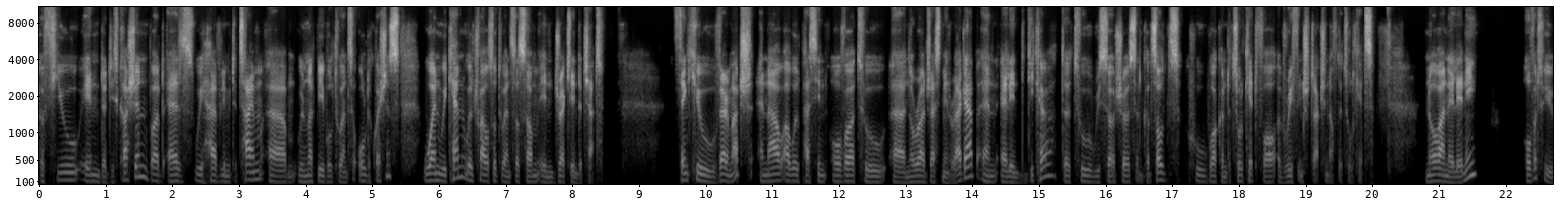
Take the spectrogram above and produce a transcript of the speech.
a few in the discussion, but as we have limited time, um, we'll not be able to answer all the questions. When we can, we'll try also to answer some in directly in the chat. Thank you very much. And now I will pass in over to uh, Nora Jasmine Ragab and Eleni Diker, the two researchers and consultants who work on the toolkit for a brief introduction of the toolkit. Nora and Eleni, over to you.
